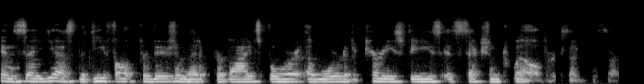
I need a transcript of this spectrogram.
and say, yes, the default provision that provides for award of attorney's fees is section 12 or such such.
